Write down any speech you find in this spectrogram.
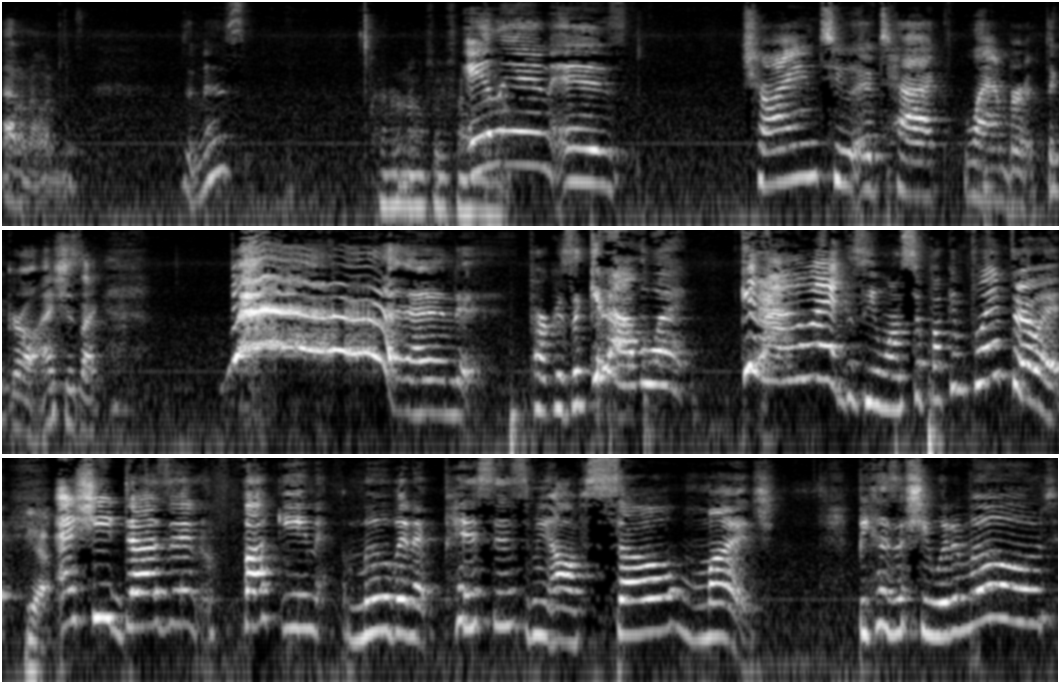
I don't know what it is. Is it Ms.? I don't know if we found out. Alien is trying to attack Lambert, the girl, and she's like, "Ah!" and Parker's like, "Get out of the way! Get out of the way!" Because he wants to fucking flamethrow it. Yeah. And she doesn't fucking move, and it pisses me off so much because if she would have moved,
